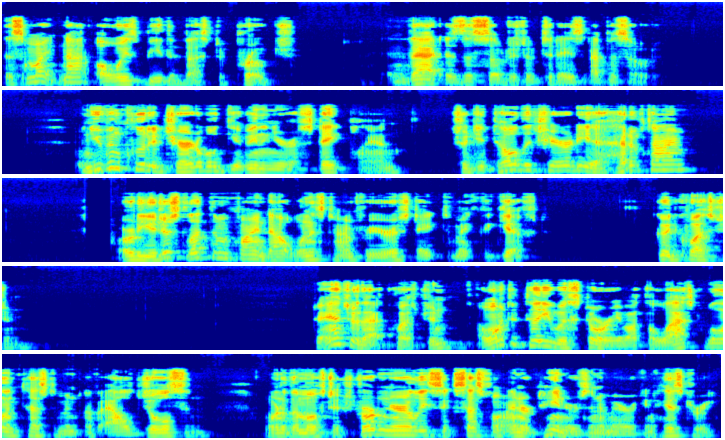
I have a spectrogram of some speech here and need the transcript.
this might not always be the best approach. And that is the subject of today's episode. When you've included charitable giving in your estate plan, should you tell the charity ahead of time? Or do you just let them find out when it's time for your estate to make the gift? Good question. To answer that question, I want to tell you a story about the last will and testament of Al Jolson, one of the most extraordinarily successful entertainers in American history.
